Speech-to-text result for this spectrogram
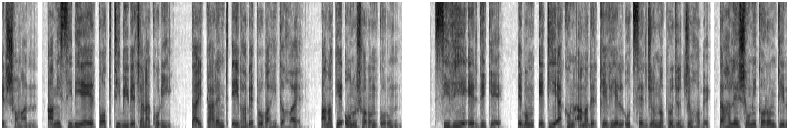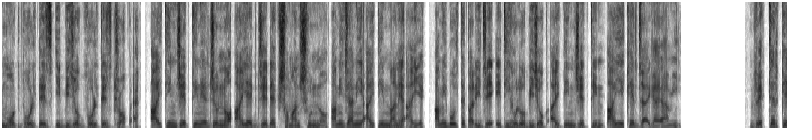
এর সমান। আমি সিবিএ এর পথটি বিবেচনা করি, তাই কারেন্ট এইভাবে প্রবাহিত হয়। আমাকে অনুসরণ করুন। সিভিএ এর দিকে, এবং এটি এখন আমাদের কেভিএল উৎসের জন্য প্রযোজ্য হবে। তাহলে সমীকরণটির মোট ভোল্টেজ ই বিযোগ ভোল্টেজ ড্রপ এক। আই তিন জেড তিনের জন্য আই এক জেড এক সমান শূন্য। আমি জানি আই তিন মানে আই এক। আমি বলতে পারি যে এটি হল বিযোগ আই তিন জেড তিন। আই একের জায়গায় আমি ভেক্টরকে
